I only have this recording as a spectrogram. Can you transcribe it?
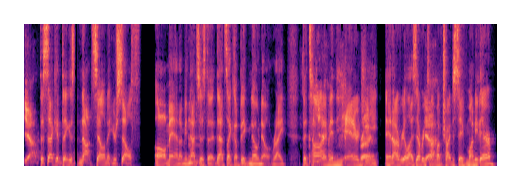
yeah the second thing is not selling it yourself oh man i mean mm-hmm. that's just a that's like a big no-no right the time yeah. and the energy right. and i realize every yeah. time i've tried to save money there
